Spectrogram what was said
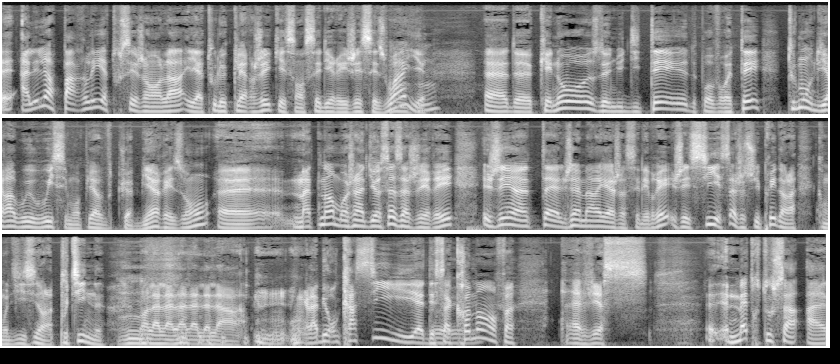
Euh, allez leur parler à tous ces gens-là et à tout le clergé qui est censé diriger ces ouailles. Mhm. Euh, de kénose, de nudité, de pauvreté, tout le monde dira oui, oui, c'est mon Pierre, tu as bien raison. Euh, maintenant, moi, j'ai un diocèse à gérer, j'ai un tel, j'ai un mariage à célébrer, j'ai ci et ça, je suis pris dans la, comme on dit ici, dans la poutine, mmh. dans la, la, la, la, la, bureaucratie des sacrements. Enfin, euh, mettre tout ça à,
